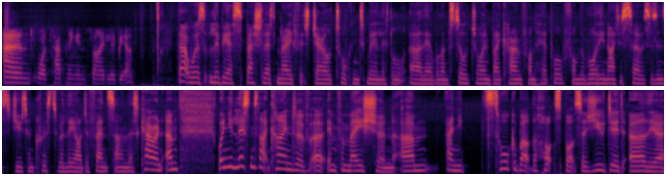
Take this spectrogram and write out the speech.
and what's happening inside Libya. That was Libya specialist Mary Fitzgerald talking to me a little earlier. Well, I'm still joined by Karen von Hippel from the Royal United Services Institute and Christopher Lee, our defence analyst. Karen, um, when you listen to that kind of uh, information um, and you talk about the hotspots as you did earlier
